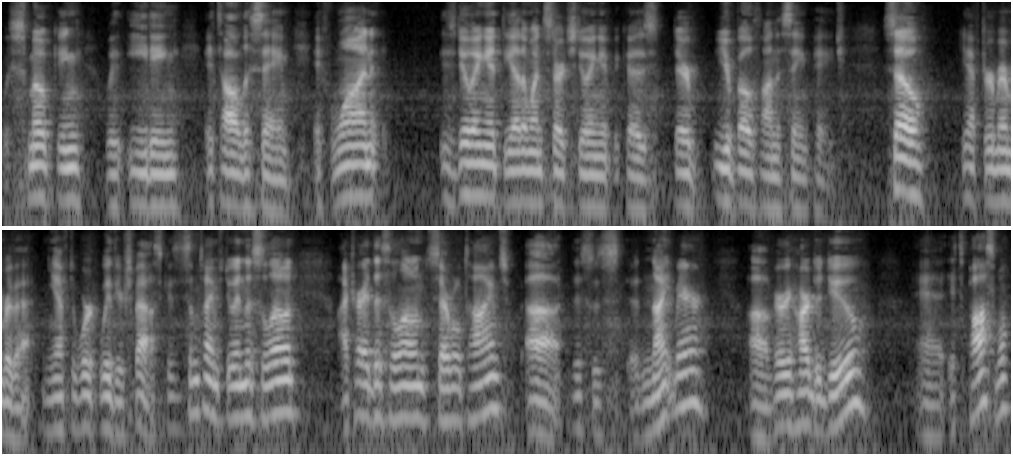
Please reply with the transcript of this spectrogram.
with smoking, with eating. It's all the same. If one is doing it, the other one starts doing it because they're you're both on the same page. So you have to remember that. You have to work with your spouse because sometimes doing this alone, I tried this alone several times. Uh, this was a nightmare, uh, very hard to do. Uh, it's possible.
